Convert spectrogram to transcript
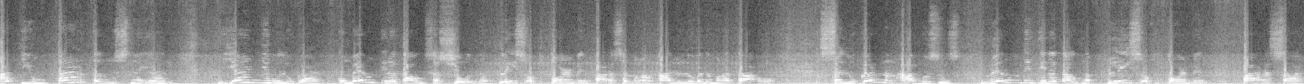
At yung Tartarus na yan, yan yung lugar, kung merong tinatawag sa show na place of torment para sa mga kaluluwa ng mga tao, sa lugar ng Abusos, meron din tinatawag na place of torment para sa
